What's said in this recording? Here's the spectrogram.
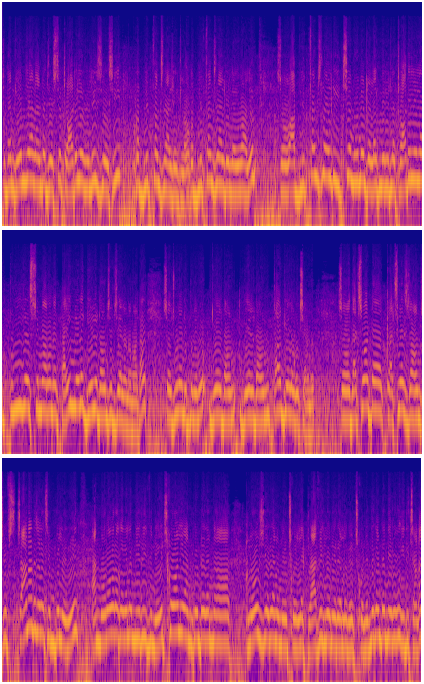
so దానికి ఏం చేయాలంటే జస్ట్ థ్రాటిల్ రిలీజ్ చేసి ఒక బ్లిప్ ఫంక్షనాలిటీ ఇట్లా ఒక బ్లిప్ ఫంక్షనాలిటీలో ఇవ్వాలి. సో ఆ బ్లిప్ ఫంక్షనాలిటీ ఇచ్చే మూమెంట్లో లైక్ మీరు ఇట్లా థ్రాటిల్ ఇలా పుల్ చేస్తున్నారు అనే టైంలోనే గేర్ డౌన్ షిఫ్ట్ చేయాలన్నమాట. సో చూడండి ఇప్పుడు నేను gear down gear down third గేర్లోకి వచ్చాను. So that's what clutchless down shifts చాలా అంటే చాలా సింపుల్ ఇది. అండ్ మోరోవర్ ఒకవేళ మీరు ఇది నేర్చుకోవాలి అనుకుంటే ఏదన్నా క్లోజ్ ఏరియాలో నేర్చుకోండి లైక్ ట్రాఫిక్ లేని ఏరియాలో నేర్చుకోండి. ఎందుకంటే మీరు ఇది చాలా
